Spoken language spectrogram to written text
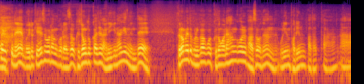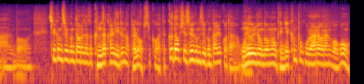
브레이크네. 뭐 이렇게 해석을 한 거라서 그 정도까지는 아니긴 하겠는데 그럼에도 불구하고 그동안에 한 걸 봐서는 우리는 버림을 받았다. 아, 뭐 슬금슬금 떨어져서 급락할 일은 별로 없을 것 같다. 끝없이 슬금슬금 빠질 거다. 네. 오늘 정도면 굉장히 큰 폭으로 하락을 한 거고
